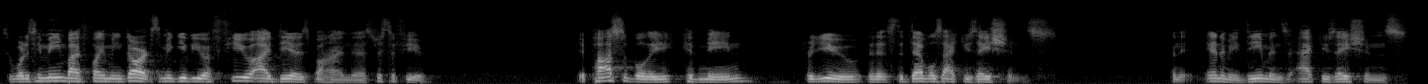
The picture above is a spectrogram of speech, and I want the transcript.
So, what does he mean by flaming darts? Let me give you a few ideas behind this, just a few. It possibly could mean for you that it's the devil's accusations, the enemy, demons' accusations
